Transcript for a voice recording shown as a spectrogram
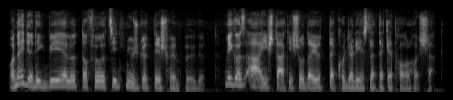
a negyedik B előtt a földszint nyüzsgött és hömpölygött. Még az áisták is odajöttek, hogy a részleteket hallhassák.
